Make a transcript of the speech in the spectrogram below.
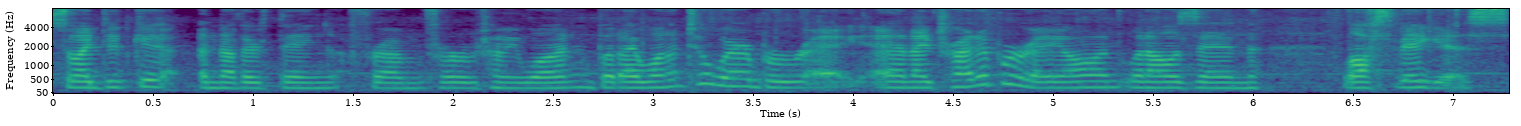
So I did get another thing from Forever 21, but I wanted to wear a beret. And I tried a beret on when I was in Las Vegas.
